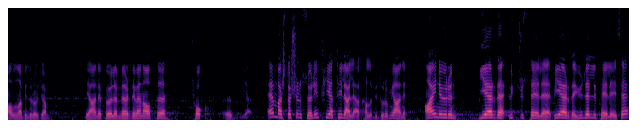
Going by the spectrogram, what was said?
alınabilir hocam. Yani böyle merdiven altı çok e, ya- En başta şunu söyleyeyim fiyatıyla alakalı bir durum yani. Aynı ürün bir yerde 300 TL, bir yerde 150 TL ise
